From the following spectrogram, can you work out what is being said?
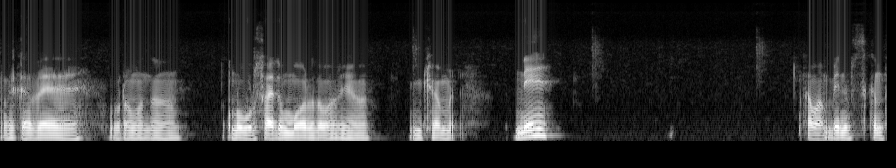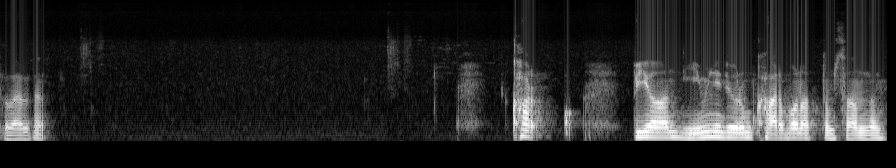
Aga be. Vuramadım. Onu vursaydım bu arada var ya. Mükemmel. Ne? Tamam benim sıkıntılardan. Kar bir an yemin ediyorum karbon attım sandım.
